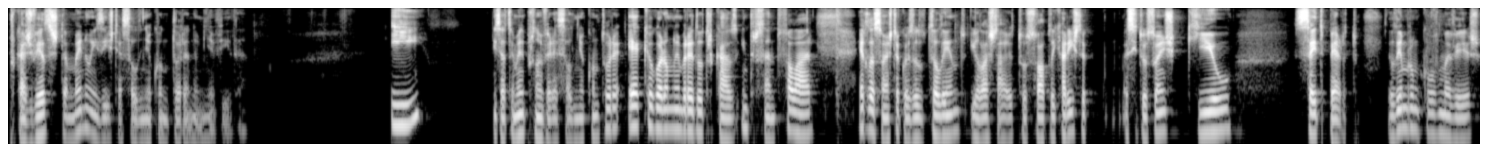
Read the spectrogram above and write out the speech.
Porque às vezes também não existe essa linha condutora na minha vida. E, exatamente por não haver essa linha condutora, é que agora me lembrei de outro caso interessante de falar em relação a esta coisa do talento, e lá está, eu estou só a aplicar isto a, a situações que eu sei de perto. Eu lembro-me que houve uma vez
